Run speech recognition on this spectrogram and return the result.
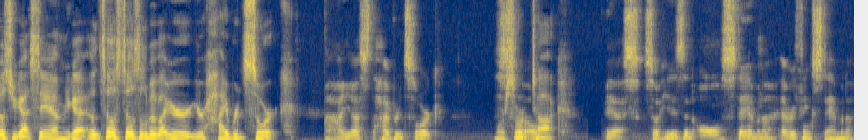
else you got, Sam? You got uh, tell us tell us a little bit about your your hybrid Sork. Ah, yes, the hybrid Sork. More so, Sork talk. Yes, so he is an all stamina, everything stamina,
